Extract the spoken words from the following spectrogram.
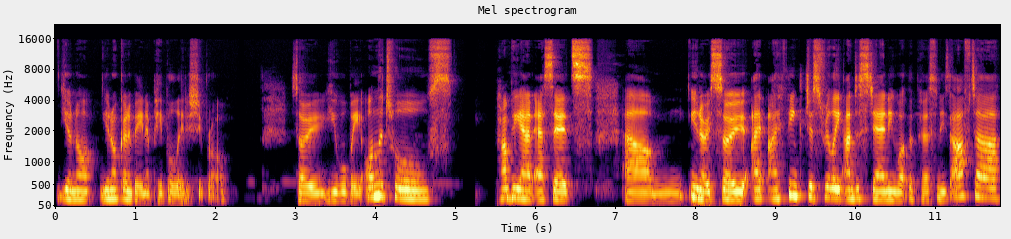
you're not you're not going to be in a people leadership role. So you will be on the tools, pumping out assets. Um, you know, so I, I think just really understanding what the person is after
